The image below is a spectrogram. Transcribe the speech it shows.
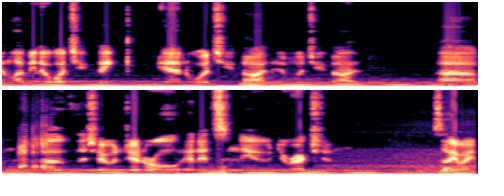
and let me know what you think and what you thought and what you thought um, of the show in general and its new direction. So, anyway,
